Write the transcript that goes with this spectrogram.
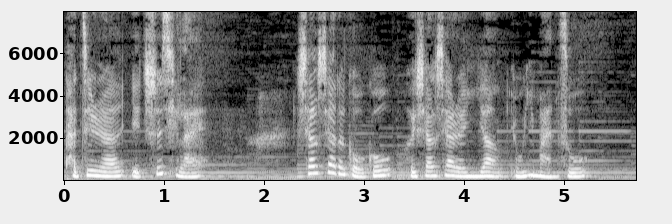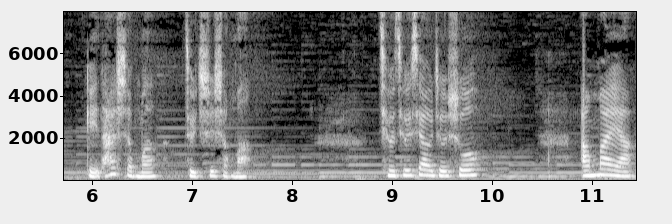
他竟然也吃起来。乡下的狗狗和乡下人一样容易满足，给他什么。就吃什么？秋秋笑着说：“阿麦呀，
